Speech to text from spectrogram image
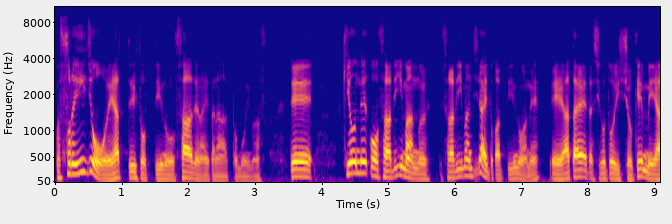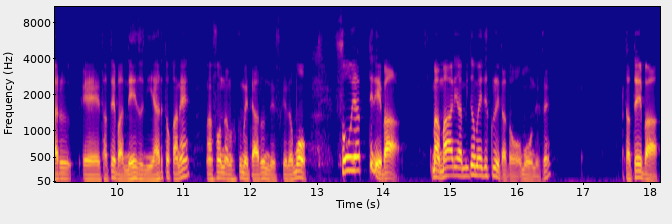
まあ、それ以上を、やってる人っていうのを差じゃないかなと思います。で、基本でこうサラリーマンの、サラリーマン時代とかっていうのはね、えー、与えられた仕事を一生懸命やる、えー、例えば寝ずにやるとかね、まあそんなも含めてあるんですけども、そうやってれば、まあ周りは認めてくれたと思うんですね。例えば、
